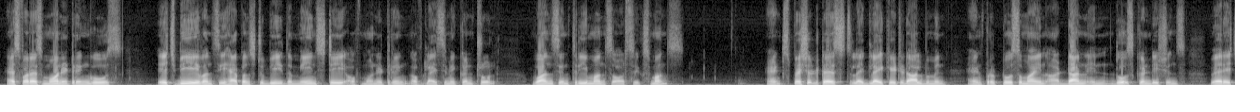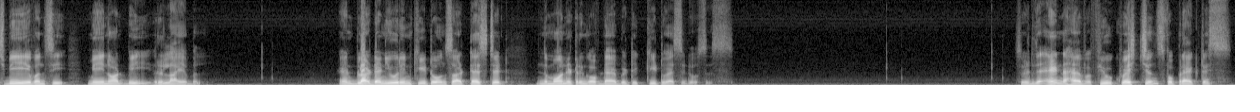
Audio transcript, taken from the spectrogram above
As far as monitoring goes, HbA1c happens to be the mainstay of monitoring of glycemic control once in 3 months or 6 months and special tests like glycated albumin and fructosamine are done in those conditions where HbA1c may not be reliable. And blood and urine ketones are tested in the monitoring of diabetic ketoacidosis. So, at the end I have a few questions for practice.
